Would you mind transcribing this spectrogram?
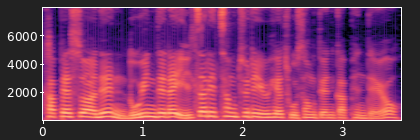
카페수아는 노인들의 일자리 창출을 위해 조성된 카페인데요.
